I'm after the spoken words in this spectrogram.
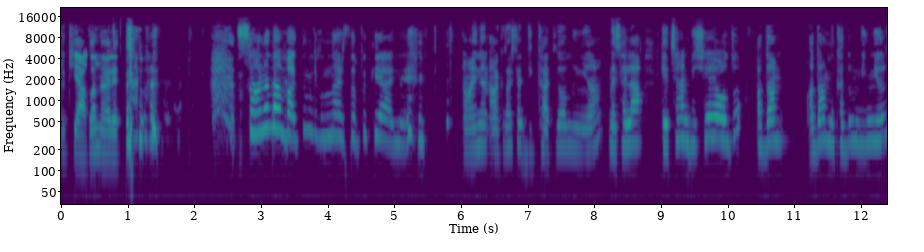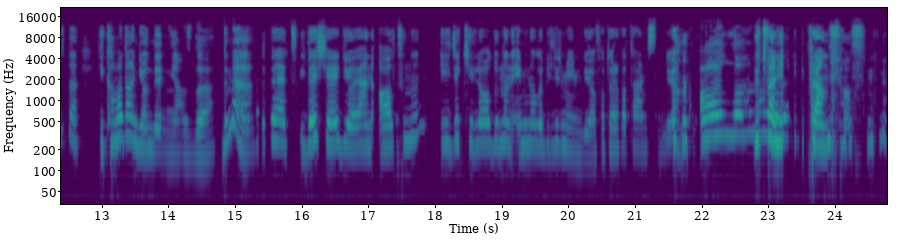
Rukiye ablan öğretti. Sonradan baktım ki bunlar sapık yani. Aynen arkadaşlar dikkatli olun ya. Mesela geçen bir şey oldu. Adam adam mı kadın mı bilmiyoruz da yıkamadan gönderin yazdı. Değil mi? Evet ve şey diyor yani altının iyice kirli olduğundan emin olabilir miyim diyor. Fotoğraf atar mısın diyor. Allah'ım. Lütfen iyi yıpranmış olsun diyor.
